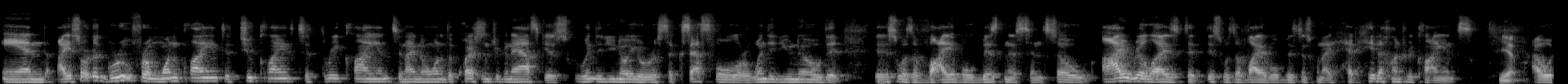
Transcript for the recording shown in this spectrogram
And i sort of grew from one client to two clients to three clients. And i know one of the questions you're going to ask is when did you know you were successful? Or when did you know that this was a viable business? And so i realized that this was a viable business when i had hit 100 clients. Yep. I was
